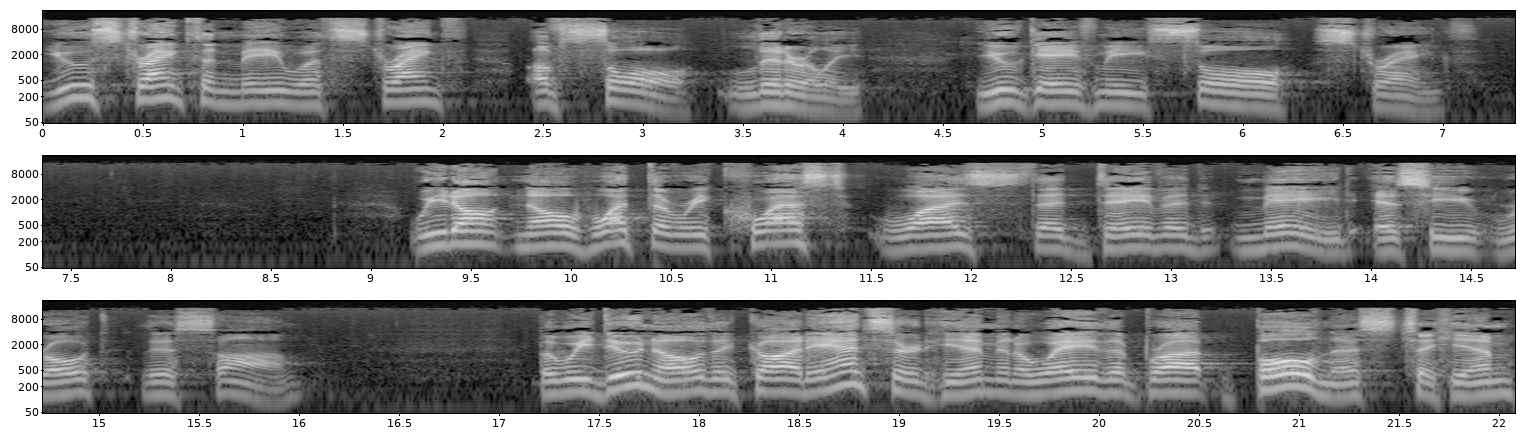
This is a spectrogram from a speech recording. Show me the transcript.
You strengthened me with strength of soul, literally. You gave me soul strength. We don't know what the request was that David made as he wrote this psalm. But we do know that God answered him in a way that brought boldness to him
